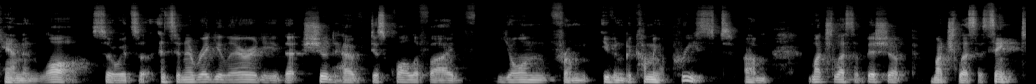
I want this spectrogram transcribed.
canon law. So it's a, it's an irregularity that should have disqualified Jon from even becoming a priest, um, much less a bishop, much less a saint.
